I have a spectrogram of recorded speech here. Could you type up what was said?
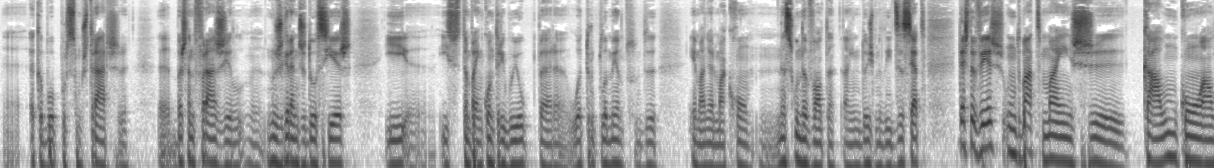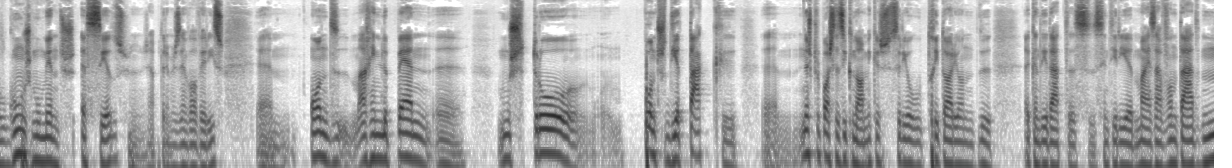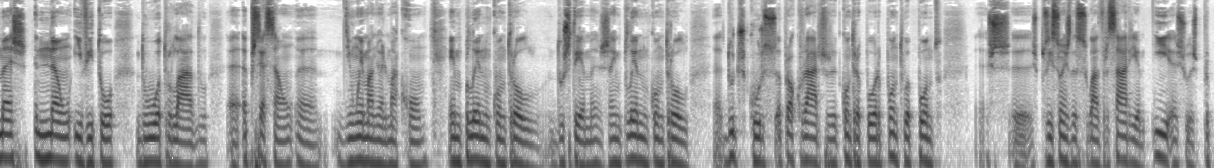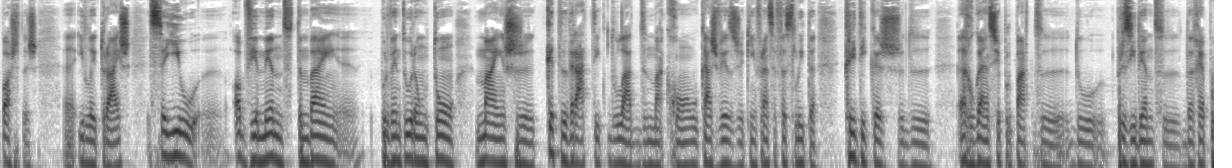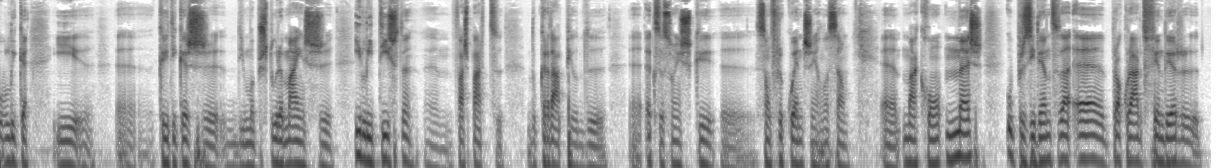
eh, acabou por se mostrar eh, bastante frágil nos grandes dossiers e uh, isso também contribuiu para o atropelamento de Emmanuel Macron na segunda volta em 2017. Desta vez, um debate mais uh, calmo, com alguns momentos acesos, já poderemos desenvolver isso, eh, onde Marine Le Pen uh, mostrou pontos de ataque nas propostas económicas, seria o território onde a candidata se sentiria mais à vontade, mas não evitou, do outro lado, a percepção de um Emmanuel Macron em pleno controle dos temas, em pleno controle do discurso, a procurar contrapor ponto a ponto as, as posições da sua adversária e as suas propostas eleitorais. Saiu, obviamente, também porventura um tom mais eh, catedrático do lado de Macron, o que às vezes aqui em França facilita críticas de arrogância por parte do presidente da República e uh, críticas de uma postura mais elitista, um, faz parte do cardápio de acusações que uh, são frequentes em relação a Macron, mas o presidente a, a, procurar defender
